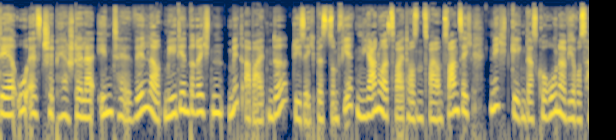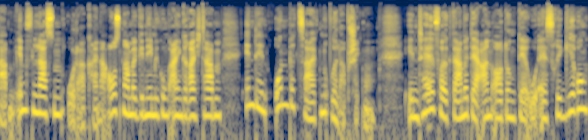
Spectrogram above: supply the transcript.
Der US-Chip-Hersteller Intel will laut Medienberichten Mitarbeitende, die sich bis zum 4. Januar 2022 nicht gegen das Coronavirus haben impfen lassen oder keine Ausnahmegenehmigung eingereicht haben, in den unbezahlten Urlaub schicken. Intel folgt damit der Anordnung der US-Regierung,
